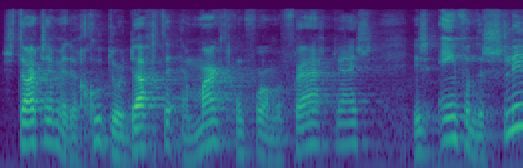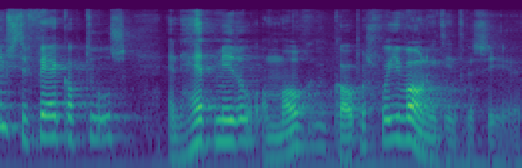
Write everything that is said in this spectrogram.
Starten met een goed doordachte en marktconforme vraagprijs is een van de slimste verkooptools en het middel om mogelijke kopers voor je woning te interesseren.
